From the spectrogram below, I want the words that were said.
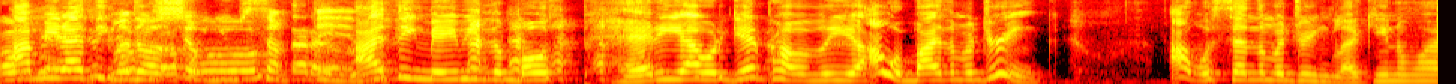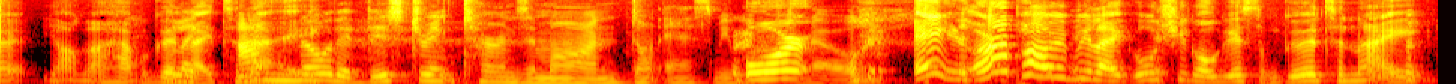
I mean, I think Let me the- show you Oh, something. I think maybe the most petty I would get probably I would buy them a drink. I would send them a drink like, you know what, y'all gonna have a good night tonight. I know that this drink turns him on. Don't ask me. Or I know. hey, or I'd probably be like, oh, she gonna get some good tonight.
